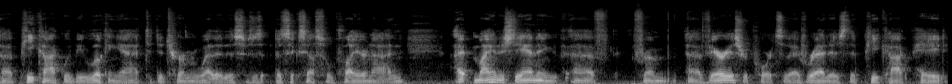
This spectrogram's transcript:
uh, Peacock would be looking at to determine whether this was a successful play or not. And I, my understanding uh, from uh, various reports that I've read is that Peacock paid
